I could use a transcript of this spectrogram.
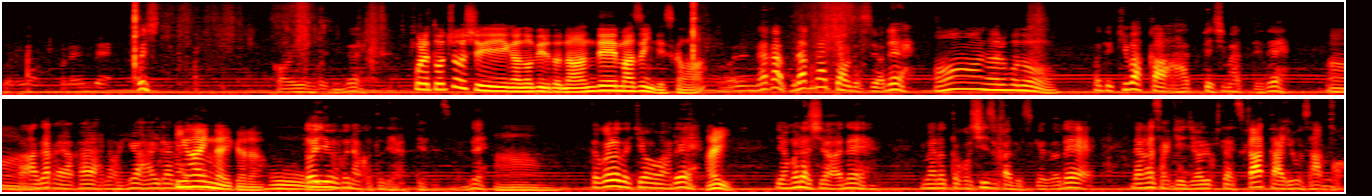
これをこの辺で、よしこういうふうにね。これ徒長枝が伸びるとなんでまずいんですか？中暗くなっちゃうんですよね。ああ、なるほど。で木ばっか張ってしまってね。あああ、だからあの日が入らあ。ない。日が入んないから。というふうなことでやってるんですよね。あところで今日はね、あ。はい。山梨はね、今のところ静かですけどね、長崎へ上陸したですか、台風3号。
